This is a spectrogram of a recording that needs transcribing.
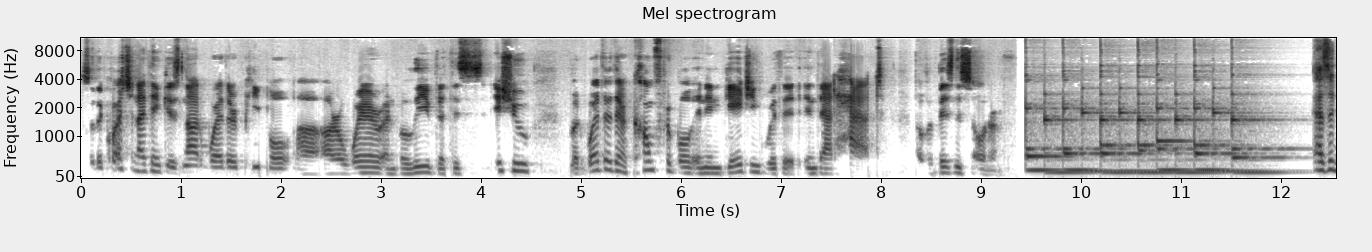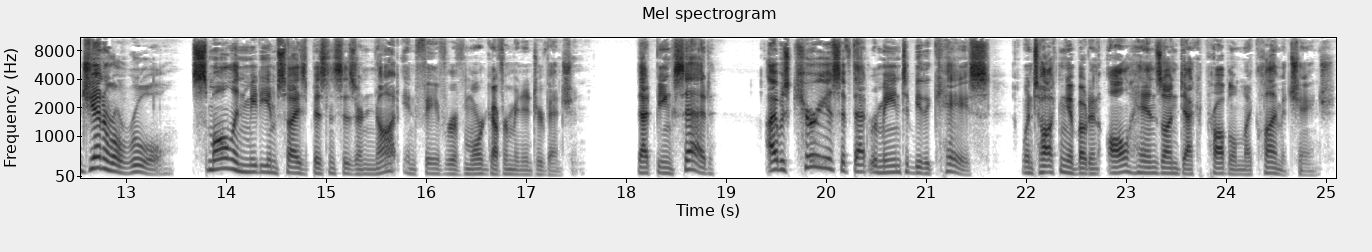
So the question I think is not whether people uh, are aware and believe that this is an issue, but whether they're comfortable in engaging with it in that hat of a business owner. As a general rule, small and medium sized businesses are not in favor of more government intervention. That being said, I was curious if that remained to be the case when talking about an all hands on deck problem like climate change.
